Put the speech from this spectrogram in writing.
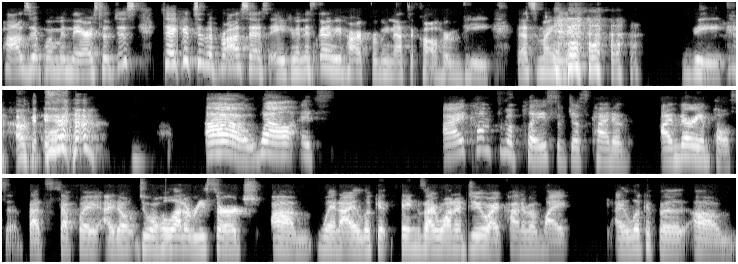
positive women there. So just take it to the process, Adrienne. It's going to be hard for me not to call her V. That's my name. V. Okay. oh well, it's. I come from a place of just kind of I'm very impulsive. That's definitely, I don't do a whole lot of research. Um, when I look at things I want to do, I kind of am like, I look at the, um,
